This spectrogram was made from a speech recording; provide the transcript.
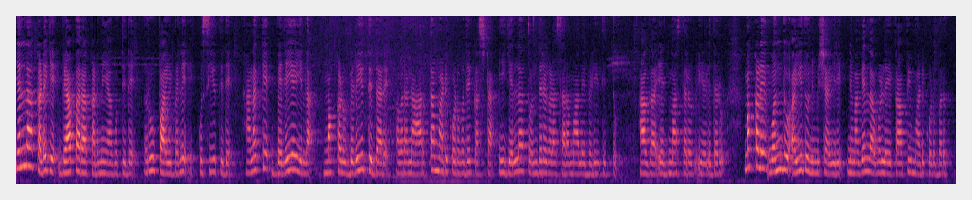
ಎಲ್ಲ ಕಡೆಗೆ ವ್ಯಾಪಾರ ಕಡಿಮೆಯಾಗುತ್ತಿದೆ. ರೂಪಾಯಿ ಬೆಲೆ ಕುಸಿಯುತ್ತಿದೆ. ಹಣಕ್ಕೆ ಬೆಲೆಯೇ ಇಲ್ಲ. ಮಕ್ಕಳು ಬೆಳೆಯುತ್ತಿದ್ದಾರೆ. ಅವರನ್ನು ಅರ್ಥ ಮಾಡಿಕೊಡುವುದೇ ಕಷ್ಟ. ಈಗೆಲ್ಲ ತೊಂದರೆಗಳ ಸರಮಾಲೆ ಬೆಳೆಯುತ್ತಿತ್ತು. ಆಗ ಹೆಡ್ ಮಾಸ್ತರರು ಹೇಳಿದರು, ಮಕ್ಕಳೇ, ಒಂದು ಐದು ನಿಮಿಷ ಇರಿ. ನಿಮಗೆಲ್ಲ ಒಳ್ಳೆಯ ಕಾಪಿ ಮಾಡಿಕೊಡು ಬರು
